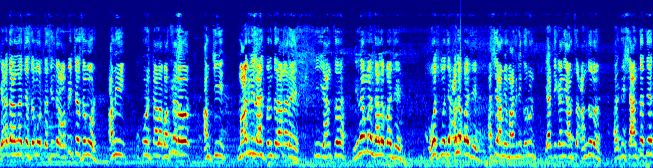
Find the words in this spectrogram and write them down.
या दालनाच्या समोर तहसीलदार ऑफिसच्या समोर आम्ही उपोषणाला बसणार आहोत. आमची मागणी लास्टपर्यंत राहणार आहे की यांचं निलंबन झालं पाहिजे होशमध्ये आलं पाहिजे अशी आम्ही मागणी करून या ठिकाणी आमचं आंदोलन अगदी शांततेत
